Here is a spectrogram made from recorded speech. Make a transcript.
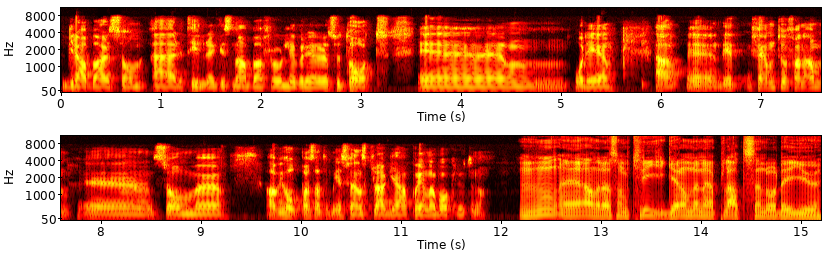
grabbar som är tillräckligt snabba för att leverera resultat. Eh, och det, ja, eh, det är fem tuffa namn eh, som eh, ja, vi hoppas att det blir en svensk flagga på en av bakrutorna. Mm, eh, andra som krigar om den här platsen då, det är ju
